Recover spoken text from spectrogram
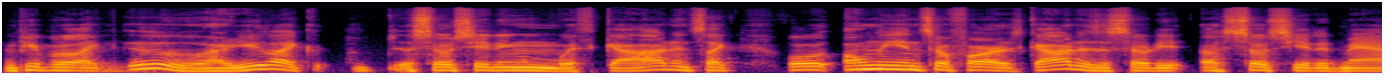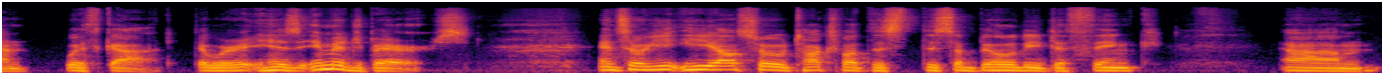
And people are like, "Ooh, are you like associating him with God?" And it's like, well, only insofar as God is associated associated man with God, that we're His image bearers. And so he he also talks about this this ability to think. Um,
